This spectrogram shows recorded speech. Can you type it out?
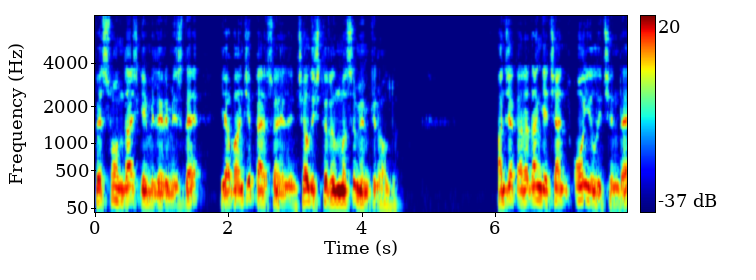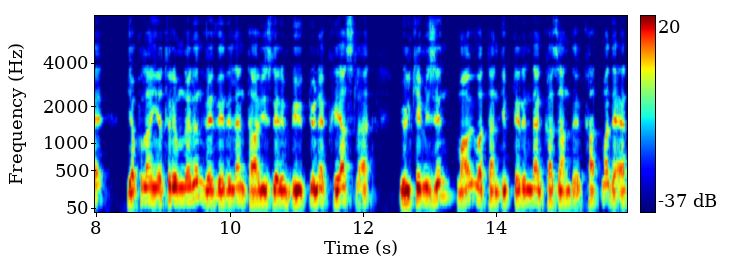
ve sondaj gemilerimizde yabancı personelin çalıştırılması mümkün oldu. Ancak aradan geçen 10 yıl içinde yapılan yatırımların ve verilen tavizlerin büyüklüğüne kıyasla ülkemizin mavi vatan diplerinden kazandığı katma değer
